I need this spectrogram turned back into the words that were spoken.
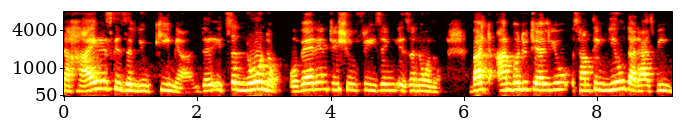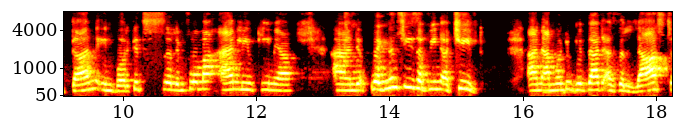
the high risk is a leukemia. It's a no-no. Ovarian tissue freezing is a no-no. But I'm going to tell you something new that has been done in Burkitt's lymphoma and leukemia, and pregnancies have been achieved. And I'm going to give that as the last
